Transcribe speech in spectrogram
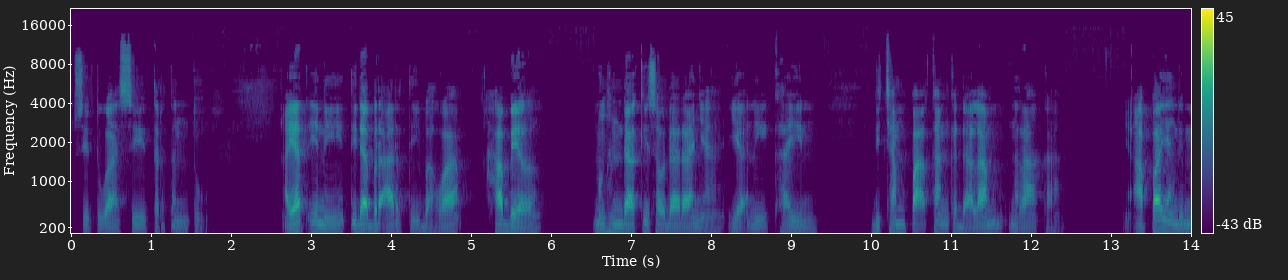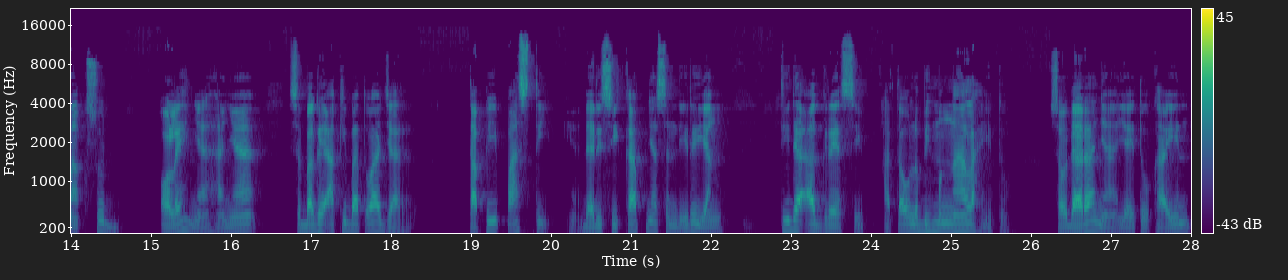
situasi tertentu. Ayat ini tidak berarti bahwa Habel menghendaki saudaranya, yakni Kain, dicampakkan ke dalam neraka. Apa yang dimaksud olehnya hanya sebagai akibat wajar, tapi pasti ya, dari sikapnya sendiri yang tidak agresif atau lebih mengalah itu. Saudaranya yaitu Kain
